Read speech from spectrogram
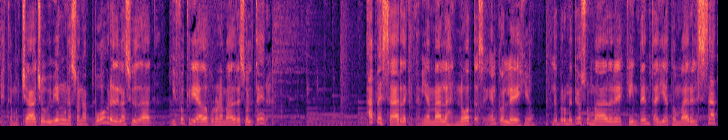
Este muchacho vivía en una zona pobre de la ciudad y fue criado por una madre soltera. A pesar de que tenía malas notas en el colegio, le prometió a su madre que intentaría tomar el SAT,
